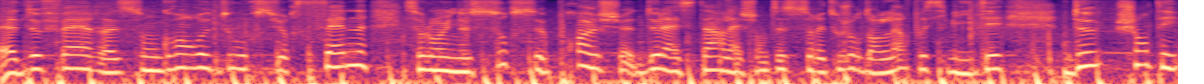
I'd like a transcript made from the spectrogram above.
euh, de faire son grand retour sur scène. Selon une source proche de la star, la chanteuse serait toujours dans l'impossibilité de chanter.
